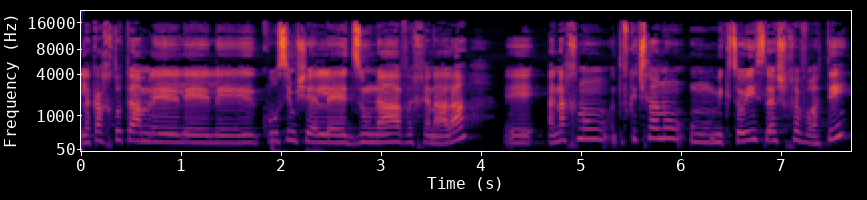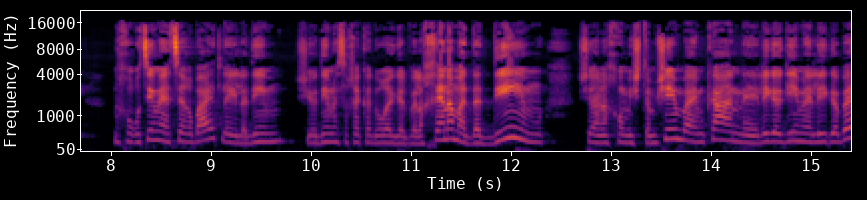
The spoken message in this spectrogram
לקחת אותם לקורסים של תזונה וכן הלאה. אנחנו, התפקיד שלנו הוא מקצועי סלש חברתי, אנחנו רוצים לייצר בית לילדים שיודעים לשחק כדורגל, ולכן המדדים שאנחנו משתמשים בהם כאן, אה, ליגה ג', ליגה ב',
